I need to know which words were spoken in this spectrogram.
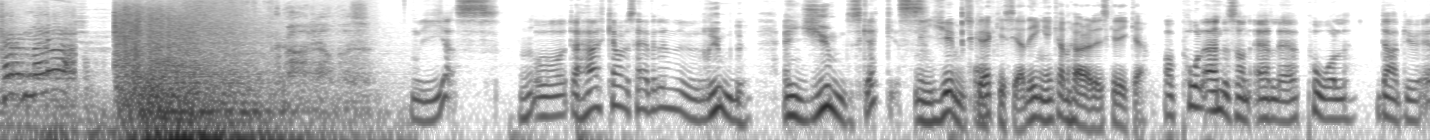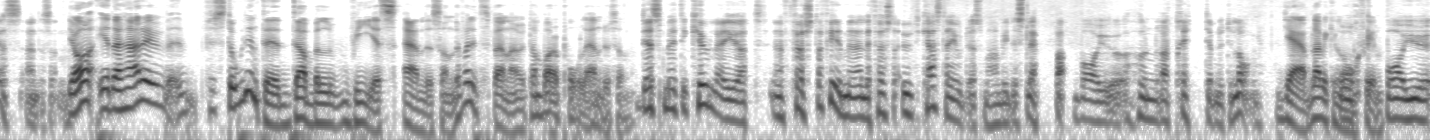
Captain Miller! God help us. Yes. Och det här kan man väl säga är väl en rymd, en gymdskräckis. En gymskräckis ja, det ingen kan höra dig skrika. Av Paul Anderson eller Paul W.S. Anderson. Ja, i det här stod det inte W.S. Anderson. Det var lite spännande, utan bara Paul Anderson. Det som är lite kul är ju att den första filmen, eller första utkast han gjorde som han ville släppa var ju 130 minuter lång. Jävlar vilken lång och film. var ju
